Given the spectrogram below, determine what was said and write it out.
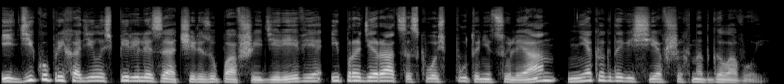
и Дику приходилось перелезать через упавшие деревья и продираться сквозь путаницу лиан, некогда висевших над головой.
